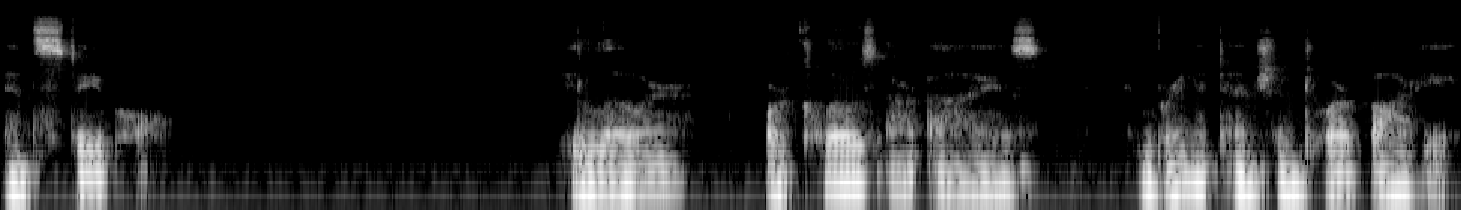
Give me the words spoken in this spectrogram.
and stable. We lower or close our eyes and bring attention to our body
